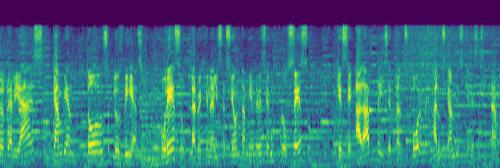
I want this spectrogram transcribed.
Nuestras realidades cambian todos los días. Por eso, la regionalización también debe ser un proceso que se adapte y se transforme a los cambios que necesitamos.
